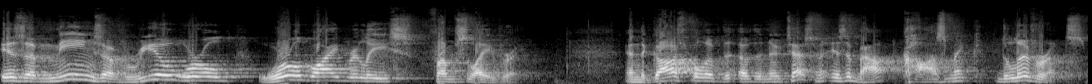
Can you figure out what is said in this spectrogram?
is a means of real world, worldwide release from slavery. And the gospel of the, of the New Testament is about cosmic deliverance.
